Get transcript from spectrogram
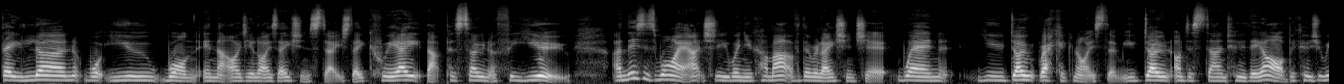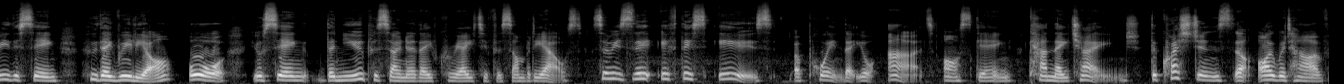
they learn what you want in that idealization stage. They create that persona for you. And this is why, actually, when you come out of the relationship, when you don't recognize them, you don't understand who they are because you're either seeing who they really are or you're seeing the new persona they've created for somebody else. So is the, if this is a point that you're at asking can they change? The questions that I would have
